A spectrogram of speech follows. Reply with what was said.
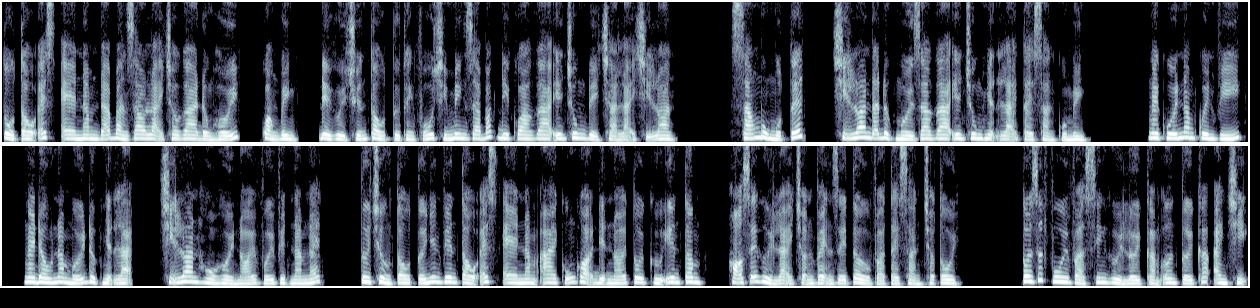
tổ tàu SE5 đã bàn giao lại cho ga Đồng Hới, Quảng Bình để gửi chuyến tàu từ thành phố Hồ Chí Minh ra Bắc đi qua ga Yên Trung để trả lại chị Loan. Sáng mùng 1 Tết, chị Loan đã được mời ra ga Yên Trung nhận lại tài sản của mình. Ngày cuối năm quên ví, ngày đầu năm mới được nhận lại, chị Loan hồ hởi nói với Vietnamnet, từ trưởng tàu tới nhân viên tàu SE5 ai cũng gọi điện nói tôi cứ yên tâm, họ sẽ gửi lại trọn vẹn giấy tờ và tài sản cho tôi. Tôi rất vui và xin gửi lời cảm ơn tới các anh chị.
